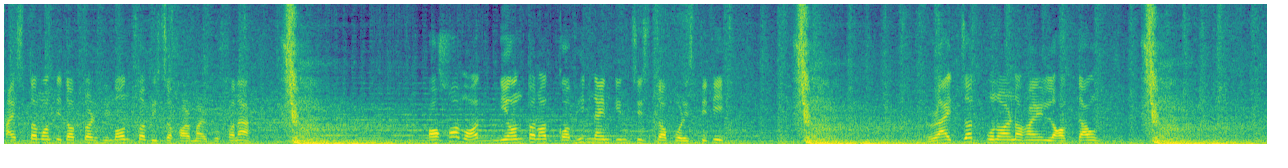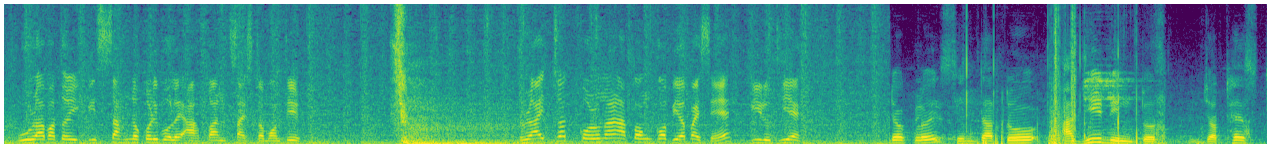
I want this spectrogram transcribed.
স্বাস্থ্যমন্ত্ৰী ডক্টৰ হিমন্ত বিশ্ব শৰ্মাৰ ঘোষণা। অসমত নিয়ন্ত্ৰণত কভিড নাইণ্টিন সৃষ্ট পৰিস্থিতি। ৰাজ্যত পুনৰ নহয় লকডাউন উৰা বাতৰিক বিশ্বাস নকৰিবলৈ আহ্বান স্বাস্থ্যমন্ত্ৰীৰ। ৰাজ্যত কৰোণাৰ আতংক বিয়পাইছে বিৰোধীয়ে। লৈ চিন্তাটো আজিৰ দিনটোত যথেষ্ট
